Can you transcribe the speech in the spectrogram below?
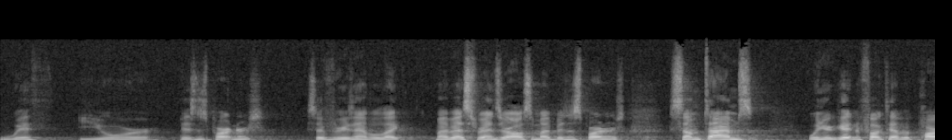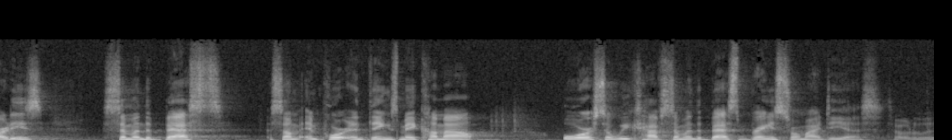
with your business partners. So, for example, like my best friends are also my business partners. Sometimes when you're getting fucked up at parties, some of the best, some important things may come out, or so we have some of the best brainstorm ideas totally.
